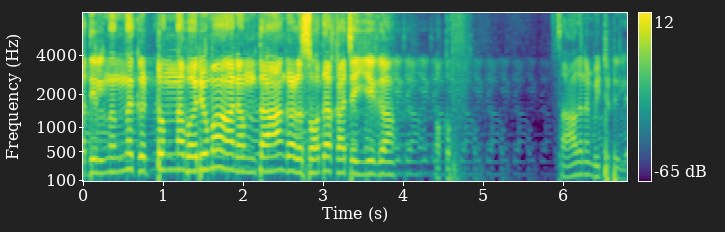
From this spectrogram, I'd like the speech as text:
അതിൽ നിന്ന് കിട്ടുന്ന വരുമാനം താങ്കൾ സ്വതക ചെയ്യുക. സാധനം വിറ്റിട്ടില്ല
